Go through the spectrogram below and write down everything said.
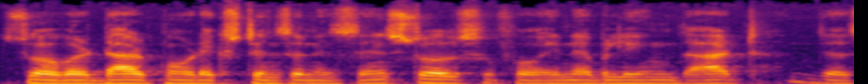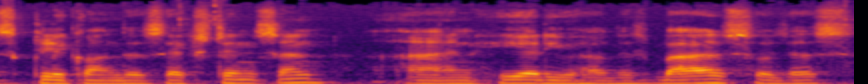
So our dark mode extension is installed. So for enabling that just click on this extension. And here you have this bar. So just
